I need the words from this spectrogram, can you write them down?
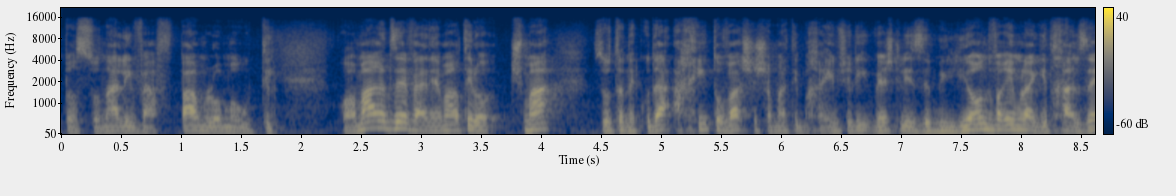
פרסונלי ואף פעם לא מהותי. הוא אמר את זה, ואני אמרתי לו, תשמע, זאת הנקודה הכי טובה ששמעתי בחיים שלי, ויש לי איזה מיליון דברים להגיד לך על זה,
